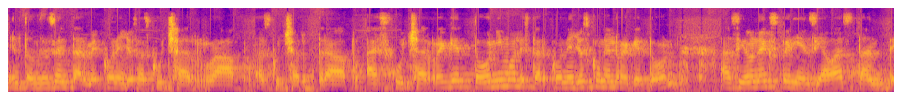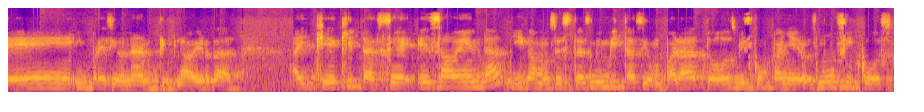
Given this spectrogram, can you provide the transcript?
Entonces sentarme con ellos a escuchar rap, a escuchar trap, a escuchar reggaetón y molestar con ellos con el reggaetón ha sido una experiencia bastante impresionante, la verdad. Hay que quitarse esa venda, digamos, esta es mi invitación para todos mis compañeros músicos,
